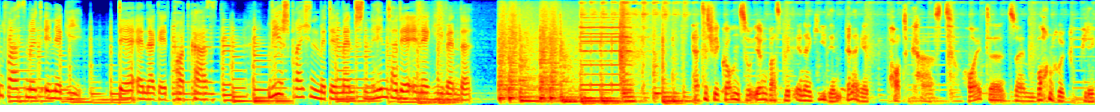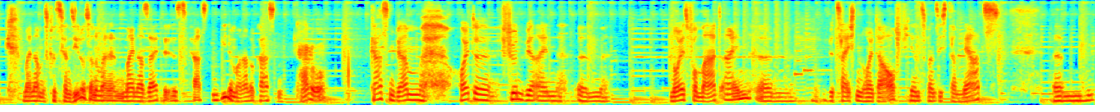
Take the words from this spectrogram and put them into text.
Irgendwas mit Energie. Der Energate Podcast. Wir sprechen mit den Menschen hinter der Energiewende. Herzlich willkommen zu Irgendwas mit Energie, dem Energate Podcast. Heute zu einem Wochenrückblick. Mein Name ist Christian Silos und an meiner Seite ist Carsten Wiedemann. Hallo Carsten. Hallo. Carsten, wir haben heute führen wir ein ähm, neues Format ein. Ähm, wir zeichnen heute auf, 24. März. Ähm,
